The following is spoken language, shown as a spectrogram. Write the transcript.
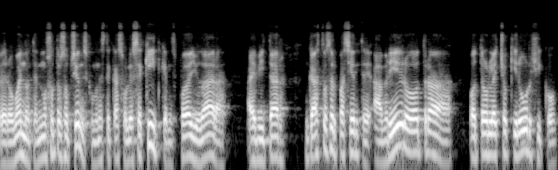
pero bueno, tenemos otras opciones, como en este caso el S-Kit, que nos puede ayudar a, evitar gastos del paciente, abrir otra, otro lecho quirúrgico,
